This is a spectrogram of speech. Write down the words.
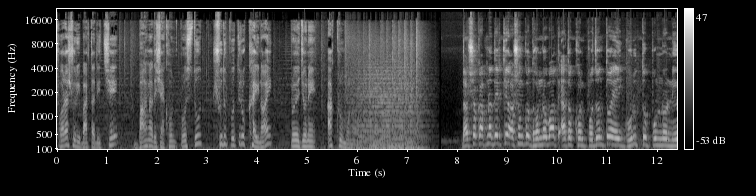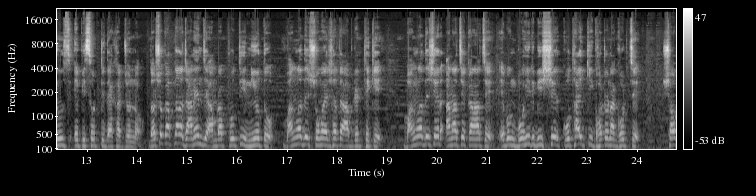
সরাসরি বার্তা দিচ্ছে, বাংলাদেশ এখন প্রস্তুত, শুধু প্রতিরক্ষাই নয়, প্রয়োজনে আক্রমণও। দর্শক, আপনাদেরকে অসংখ্য ধন্যবাদ এতক্ষণ পর্যন্ত এই গুরুত্বপূর্ণ নিউজ এপিসোডটি দেখার জন্য। দর্শক, আপনারা জানেন যে আমরা প্রতিনিয়ত বাংলাদেশ সময়ের সাথে আপডেট থেকে বাংলাদেশের আনাচে কানাচে এবং বহির্বিশ্বের কোথায় কি ঘটনা ঘটছে সব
